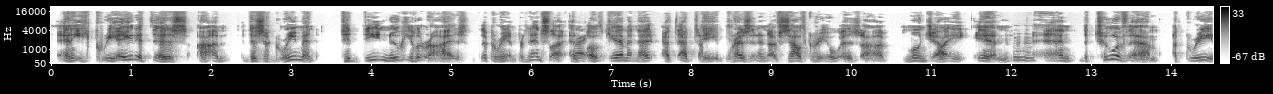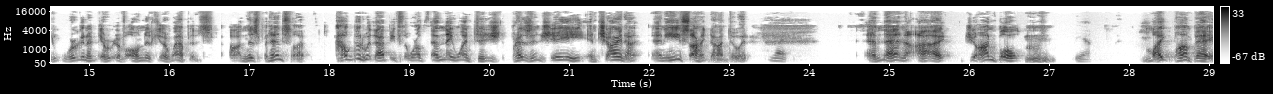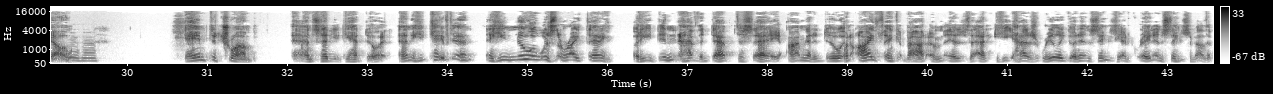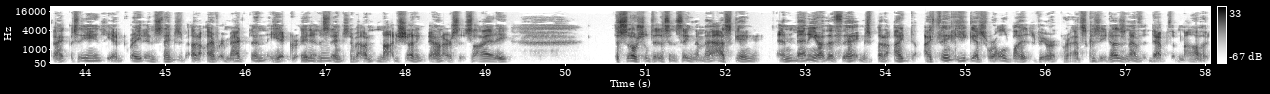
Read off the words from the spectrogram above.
and he created this um, this agreement to denuclearize the Korean Peninsula, and Right. both Kim and at, at that time, the president of South Korea was uh, Moon Jae-in, Mhm. and the two of them agreed we're going to get rid of all nuclear weapons on this peninsula. How good would that be for the world? Then they went to President Xi in China, and he signed on to it. Right. And then uh, John Bolton, Yeah. Mike Pompeo Mhm. came to Trump and said, You can't do it. And he caved in. And he knew it was the right thing, but he didn't have the depth to say, I'm going to do it. What I think about him is that he has really good instincts. He had great instincts about the vaccines, he had great instincts about ivermectin, he had great Mhm. instincts about not shutting down our society, the social distancing, the masking. And many other things, but I, I think he gets rolled by his bureaucrats because he doesn't have the depth of knowledge.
